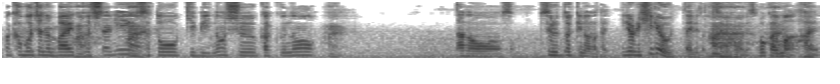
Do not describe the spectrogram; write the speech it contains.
まあ、かぼちゃのバイトしたり、はいサトウキビの収穫の、はい。あの、そする時のなんか、いろいろ肥料を売ったりとかする方です。はいはい僕はまあ、はい。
